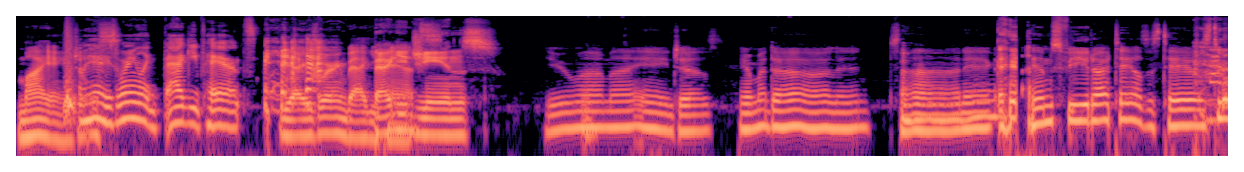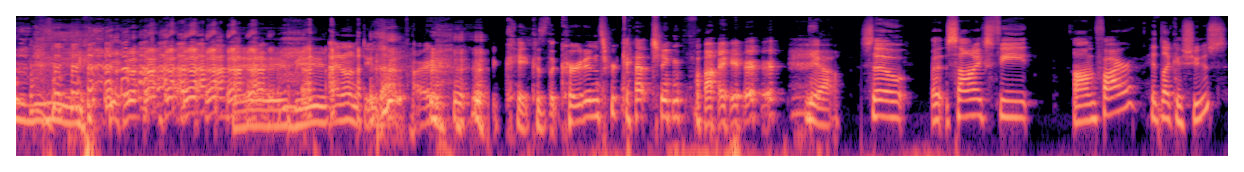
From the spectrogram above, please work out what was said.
My angels. Oh yeah, he's wearing like baggy pants. yeah, he's wearing baggy Baggy pants. jeans. You are my angels. You're my darling. Sonic. Him's feet are tails' is tails to me. Baby. I don't do that part. Okay, because the curtains were catching fire. Yeah. So uh, Sonic's feet on fire, hit like his shoes.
